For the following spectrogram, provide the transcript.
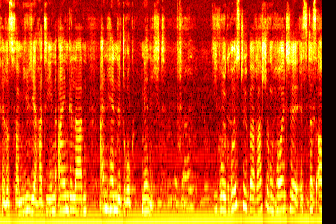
Peres Familie hatte ihn eingeladen, ein Händedruck mehr nicht. Die wohl größte Überraschung heute ist, dass auch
